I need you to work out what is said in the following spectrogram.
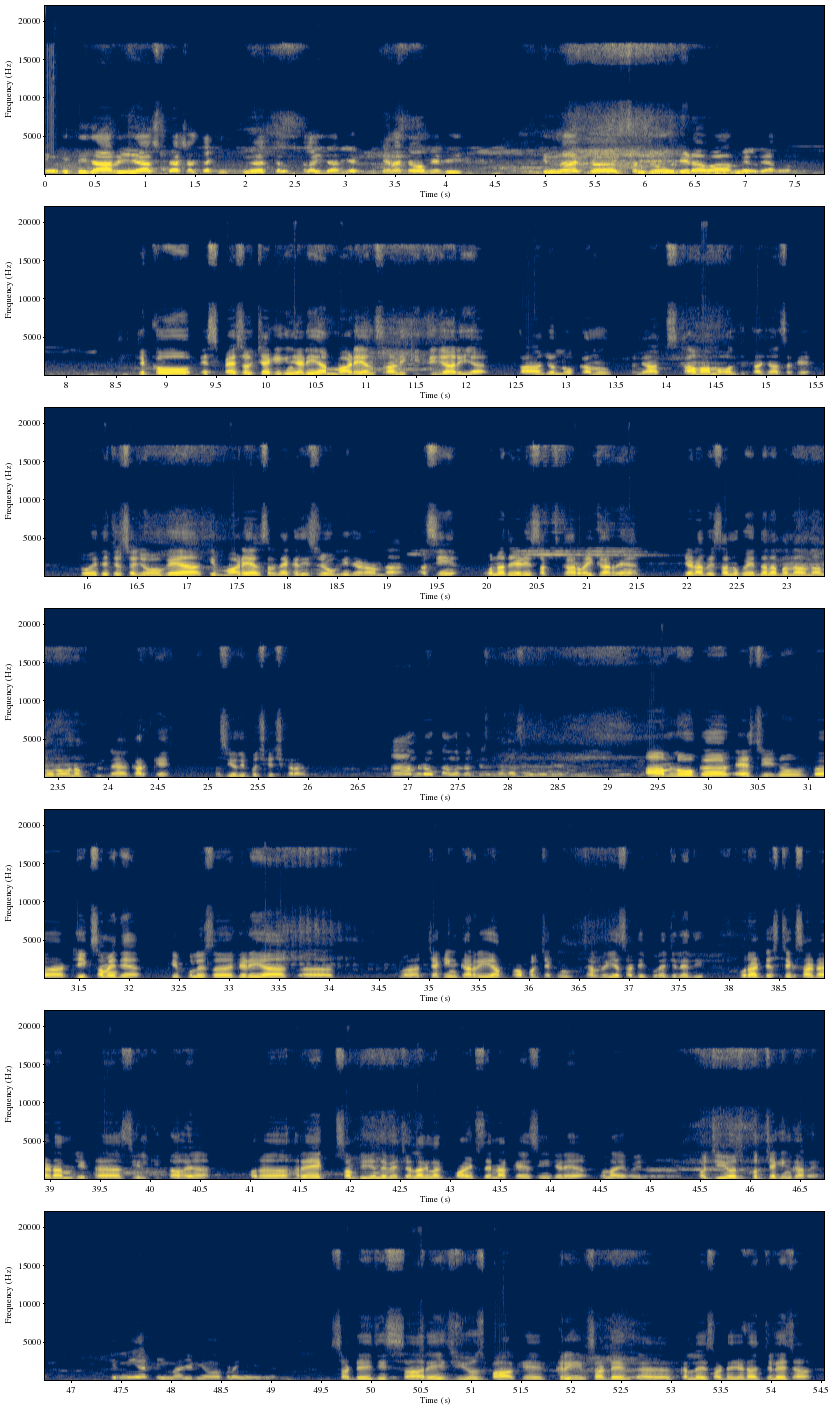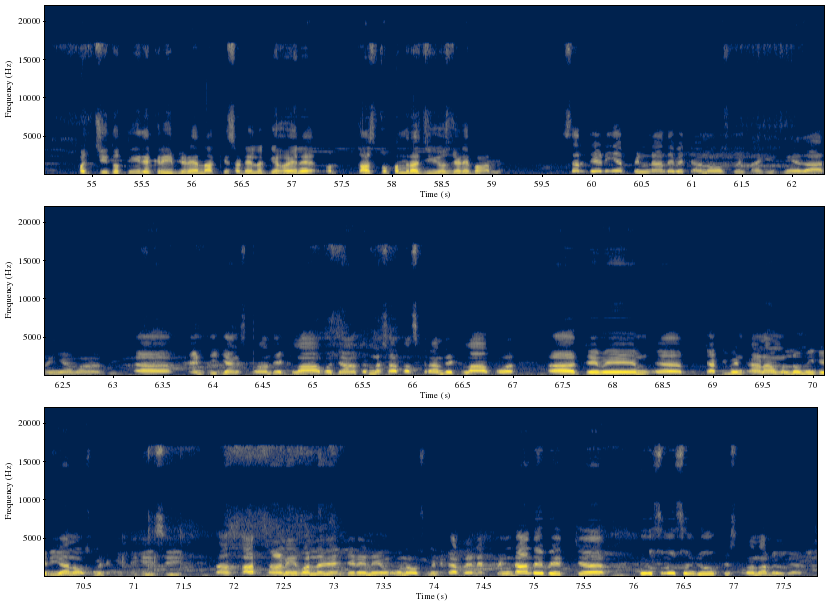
Checking ਕੀਤੀ ਜਾ ਰਹੀ ਆ ਸਪੈਸ਼ਲ ਚੈਕਿੰਗ ਚਲਾਈ ਜਾ ਰਹੀ ਹੈ ਕੀ ਕਹਿਣਾ ਚਾਹੋਗੇ ਜੀ? ਕਿੰਨਾ ਕੁ ਸੰਯੋਗ ਜਿਹੜਾ ਵਾ ਮਿਲ ਰਿਹਾ ਤੁਹਾਨੂੰ? ਦੇਖੋ ਇਹ ਸਪੈਸ਼ਲ ਚੈਕਿੰਗ ਜਿਹੜੀ ਆ ਮਾੜੇ ਅਨਸਰਾਂ ਲਈ ਕੀਤੀ ਜਾ ਰਹੀ ਆ ਤਾਂ ਜੋ ਲੋਕਾਂ ਨੂੰ ਪੰਜਾਬ ਸਿਖਾਵਾਂ ਮਾਹੌਲ ਦਿੱਤਾ ਜਾ ਸਕੇ। ਸੋ ਇਹਦੇ 'ਚ ਸਹਿਯੋਗ ਇਹ ਆ ਕਿ ਮਾੜੇ ਅਨਸਰ ਨੇ ਕਦੀ ਸਹਿਯੋਗ ਨਹੀਂ ਦੇਣਾ ਹੁੰਦਾ। ਅਸੀਂ ਉਹਨਾਂ ਤੇ ਜਿਹੜੀ ਸਖਤ ਕਾਰਵਾਈ ਕਰ ਰਹੇ ਹਾਂ ਜਿਹੜਾ ਵੀ ਸਾਨੂੰ ਕੋਈ ਇਦਾਂ ਦਾ ਬੰਦਾ ਹੁੰਦਾ ਉਹਨੂੰ ਰਾਉਂਡ ਅਪ ਕਰਕੇ ਅਸੀਂ ਉਹਦੀ ਪੁੱਛਗਿੱਛ ਕਰਾਂਗੇ। ਆਮ ਲੋਕਾਂ ਵੱਲੋਂ ਕਿਸ ਤਰ੍ਹਾਂ ਦਾ ਸਹਿਯੋਗ ਹੈ? ਆਮ ਲੋਕ ਇਸ ਚੀਜ਼ ਨੂੰ ਠੀਕ ਸਮਝਦੇ ਆ ਕਿ ਪੁਲਿਸ ਜਿਹੜੀ ਆ ਚੈਕਿੰਗ ਕਰ ਰਹੀ ਆ ਪ੍ਰੋਪਰ ਚੈਕਿੰਗ ਚੱਲ ਰਹੀ ਆ ਸਾਡੀ ਪੂਰੇ ਜ਼ਿਲ੍ਹੇ ਦੀ। ਪੂਰਾ ਡਿਸਟ੍ਰਿਕਟ ਸਾਡਾ ਜਿਹੜਾ ਮਜੀਠਾ ਸੀਲ ਕੀਤਾ ਹੋਇਆ। ਔਰ ਹਰੇਕ ਸਬ ਡਿਵੀਜ਼ਨ ਦੇ ਵਿੱਚ ਅਲੱਗ-ਅਲੱਗ ਪੁਆਇੰਟਸ ਦੇ ਨਾਕੇ ਅਸੀਂ ਜਿਹੜੇ ਆ ਉਹ ਲਾਏ ਹੋਏ ਨੇ। ਔਰ ਜੀਓਜ਼ ਖੁਦ ਚੈਕਿੰਗ ਕਰ ਰਹੇ ਨੇ। ਕਿੰਨੀਆਂ ਟੀਮਾਂ ਜਿਹੜੀਆਂ ਵਾ ਬਣਾਈਆਂ ਗਈਆਂ ਸਾਡੇ ਜੀ ਸਾਰੇ ਜੀਓਜ਼ ਪਾ ਕੇ ਕਰੀਬ ਸਾਡੇ ਇਕੱਲੇ ਸਾਡੇ ਜਿਹੜਾ ਜ਼ਿਲ੍ਹੇ 'ਚ ਆ, 25 ਤੋਂ 30 ਦੇ ਕਰੀਬ ਜਿਹੜੇ ਨਾਕੇ ਸਾਡੇ ਲੱਗੇ ਹੋਏ ਨੇ। ਔਰ 10 ਤੋਂ 15 ਜੀਓਜ਼ ਜਿਹੜੇ ਬਾਹਰ ਨੇ। ਸਰ ਜਿਹੜੀਆਂ ਪਿੰਡਾਂ ਦੇ ਵਿੱਚ ਅਨਾਉਂਸਮੈਂਟਾਂ ਕੀਤੀਆਂ ਜਾ ਰਹੀਆਂ ਵਾ ਐਂਟੀ ਗੈਂਗਸਟਰਾਂ ਦੇ ਖਿਲਾਫ ਜਾਂ ਫਿਰ ਨਸ਼ਾ ਤਸਕਰਾਂ ਦੇ ਖਿਲਾਫ ਜਿਵੇਂ ਅਹ, ਥਾਣਾ ਵੱਲੋਂ ਵੀ ਜਿਹੜੀ ਅਨਾਉਂਸਮੈਂਟ ਕੀਤੀ ਗਈ ਸੀ ਤਾਂ ਹਰ ਥਾਣੇ ਵੱਲ ਜਿਹੜੇ ਨੇ ਉਹ ਅਨਾਉਂਸਮੈਂਟ ਕਰ ਰਹੇ ਨੇ। ਪਿੰਡਾਂ ਦੇ ਵਿੱਚ ਪੁਲਿਸ ਨੂੰ ਸੰਯੋਗ ਕਿਸ ਤਰ੍ਹਾਂ ਦਾ ਮਿਲ ਰਿਹਾ ਜੀ?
